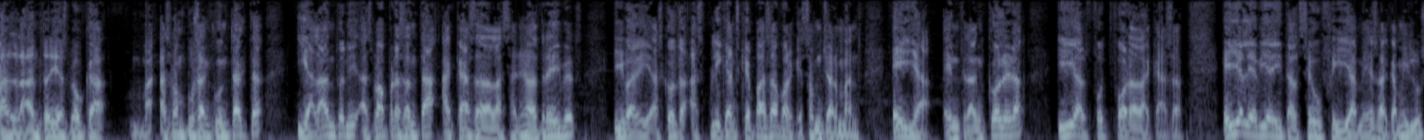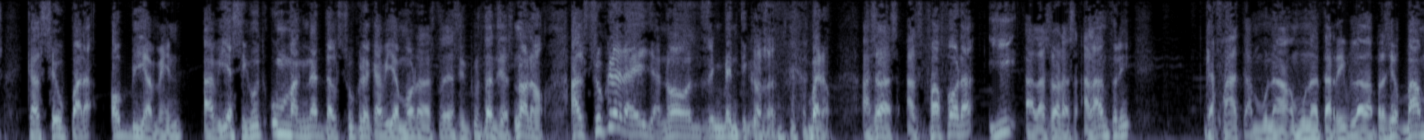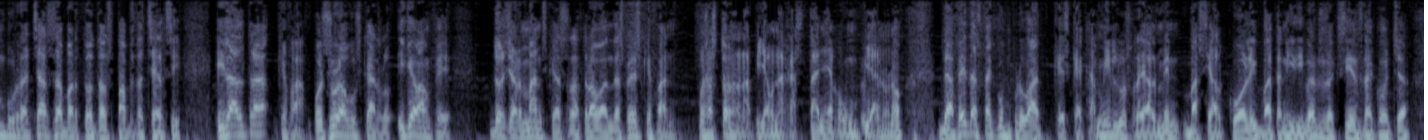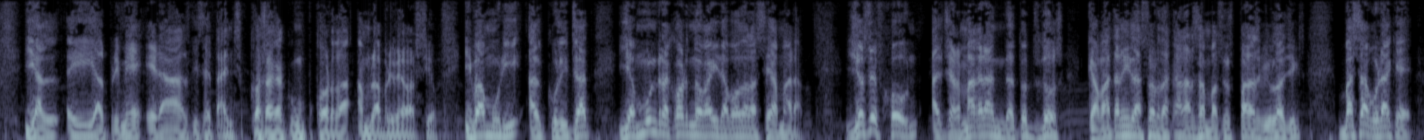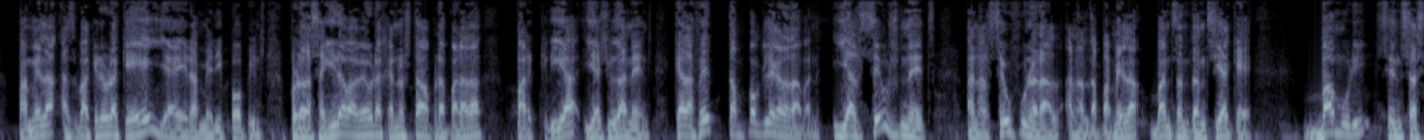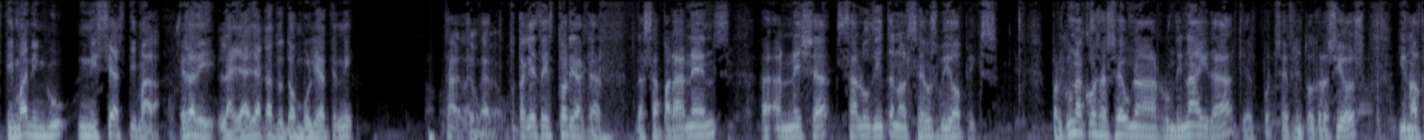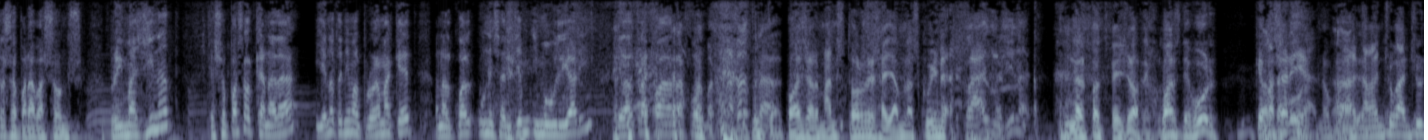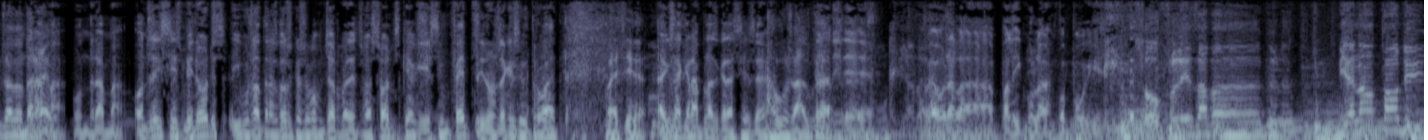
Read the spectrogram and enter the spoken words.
L'Anthony es veu que va, es van posar en contacte i l'Anthony es va presentar a casa de la senyora Travers i va dir, escolta, explica'ns què passa perquè som germans. Ella entra en còlera i el fot fora de casa. Ella li havia dit al seu fill, a més, al Camilus, que el seu pare, òbviament, havia sigut un magnat del sucre que havia mort en estranyes circumstàncies. No, no, el sucre era ella, no ens inventi coses. bueno, aleshores, els fa fora i, aleshores, a l'Anthony agafat amb una, amb una terrible depressió, va emborratxar-se per tots els pubs de Chelsea. I l'altre, què fa? Pues surt a buscar-lo. I què van fer? Dos germans que es retroben després, què fan? Pues es tornen a pillar una castanya com un piano, no? De fet, està comprovat que és que Camillus realment va ser alcohòlic, va tenir diversos accidents de cotxe, i el, i el primer era als 17 anys, cosa que concorda amb la primera versió. I va morir alcoholitzat i amb un record no gaire bo de la seva mare. Joseph Hone, el germà gran de tots dos, que va tenir la sort de quedar-se amb els seus pares biològics, va assegurar que Pamela es va creure que ella era Mary Poppins, però de seguida va veure que no estava preparada per criar i ajudar nens, que de fet tampoc li agradaven. I els seus nets, en el seu funeral, en el de Pamela, van sentenciar que va morir sense estimar ningú ni ser estimada. És a dir, la iaia que tothom volia tenir. Clar, la, la, tota aquesta història que de separar nens eh, en néixer s'ha al·ludit en els seus biòpics. Perquè una cosa és ser una rondinaire, que pot ser fins i tot graciós, i una altra separar bessons. Però imagina't que això passa al Canadà i ja no tenim el programa aquest en el qual un és agent immobiliari i l'altre fa reformes. O els germans Torres allà amb les cuines. Clar, imagina't. No es pot fer això. O els de Bur. Què Els de passaria? Bur. No, Ah. anaven jugant junts a Un tot arreu. drama, un drama. 11 i 6 minuts, i vosaltres dos, que sou com germanets bessons, què haguéssim fet si no us haguéssiu trobat? Imagina. Execrables, gràcies, eh? A vosaltres. Aniré a veure la pel·lícula quan pugui. Sauf les aveugles, bien entendu.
